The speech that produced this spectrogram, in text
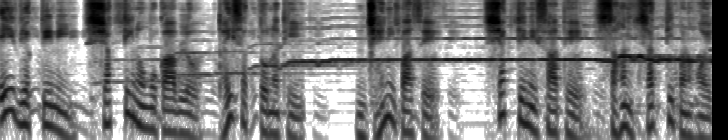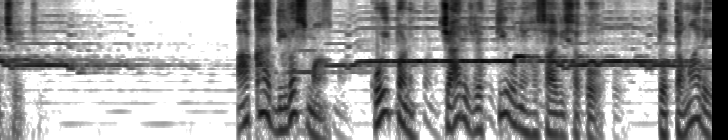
એ વ્યક્તિની શક્તિનો મુકાબલો થઈ શકતો નથી. જેની પાસે શક્તિની સાથે સહન શક્તિ પણ હોય છે. આખા દિવસમાં કોઈ પણ ચાર વ્યક્તિઓને હસાવી શકો, તો તમારે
